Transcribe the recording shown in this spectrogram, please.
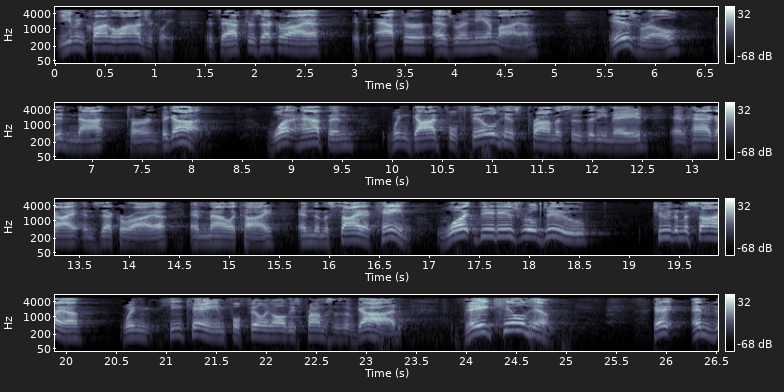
Even chronologically. It's after Zechariah, it's after Ezra and Nehemiah. Israel did not turn to God. What happened when God fulfilled his promises that he made in Haggai and Zechariah and Malachi and the Messiah came. What did Israel do to the Messiah when he came fulfilling all these promises of God? They killed him. Okay? And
